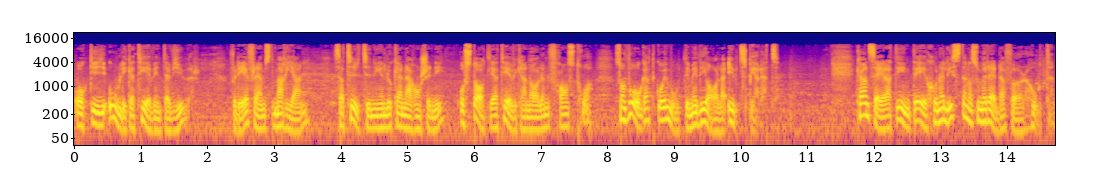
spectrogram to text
och i olika tv-intervjuer. För det är främst Marianne, satirtidningen Le Canard Enchaîné och statliga tv-kanalen France 3 som vågat gå emot det mediala utspelet. Kant säger att det inte är journalisterna som är rädda för hoten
